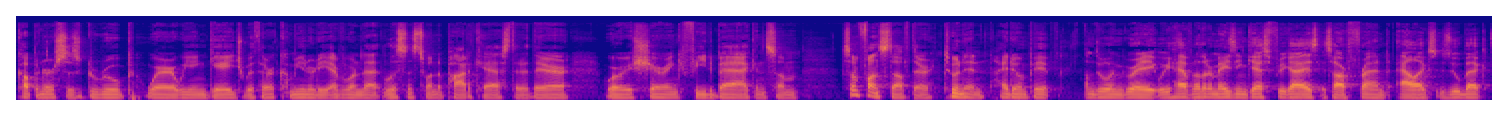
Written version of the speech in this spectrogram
Cup of Nurses group where we engage with our community, everyone that listens to on the podcast. that are there where we're sharing feedback and some some fun stuff there. Tune in. How you doing, Pete? I'm doing great. We have another amazing guest for you guys. It's our friend Alex Zubek.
